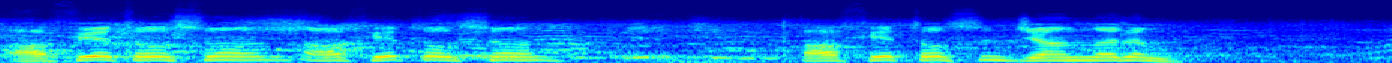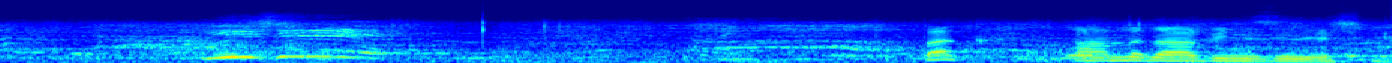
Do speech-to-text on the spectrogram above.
Afiyet olsun, afiyet olsun. Afiyet olsun canlarım. Bak Ahmet abinizin resmi.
